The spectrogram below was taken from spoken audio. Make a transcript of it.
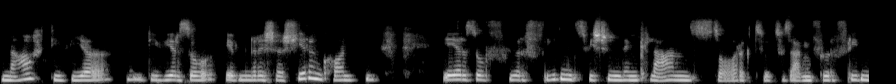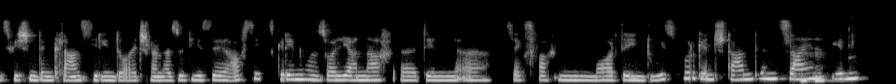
nach, die wir, die wir so eben recherchieren konnten, eher so für Frieden zwischen den Clans sorgt, sozusagen für Frieden zwischen den Clans hier in Deutschland. Also diese Aufsichtsgremium soll ja nach äh, den äh, sechsfachen Morde in Duisburg entstanden sein, mhm. eben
